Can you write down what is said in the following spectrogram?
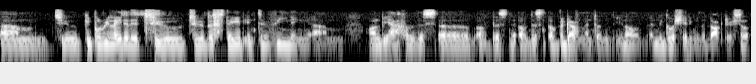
um, to people related it to to the state intervening um, on behalf of this uh, of this of this of the government and you know and negotiating with the doctors. So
